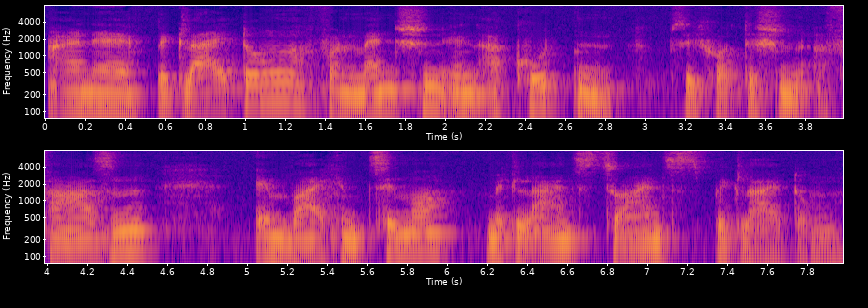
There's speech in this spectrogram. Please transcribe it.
eine Begleitung von Menschen in akuten psychotischen Phasen im weichen Zimmer mittel 1 zu 1 Begleitung.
